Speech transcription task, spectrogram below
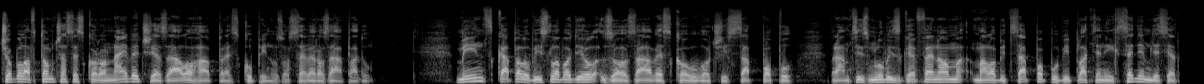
čo bola v tom čase skoro najväčšia záloha pre skupinu zo severozápadu. Minc kapelu vyslobodil zo záväzkov voči Sapopu. V rámci zmluvy s Geffenom malo byť Sapopu vyplatených 75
